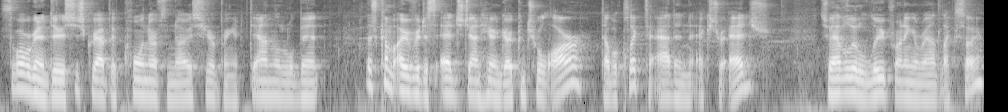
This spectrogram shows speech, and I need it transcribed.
so what we're gonna do is just grab the corner of the nose here, bring it down a little bit. Let's come over this edge down here and go Control R, double click to add an extra edge. So we have a little loop running around like so.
